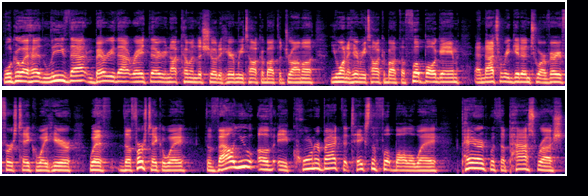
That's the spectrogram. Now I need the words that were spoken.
We'll go ahead and leave that and bury that right there. You're not coming to the show to hear me talk about the drama. You want to hear me talk about the football game. And that's where we get into our very first takeaway here with the first takeaway the value of a cornerback that takes the football away paired with a pass rush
